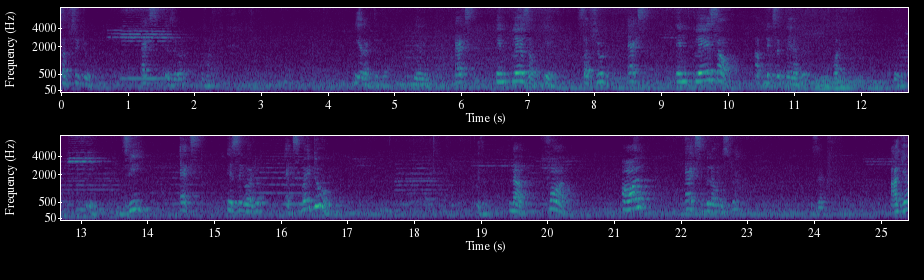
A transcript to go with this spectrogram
सब्सिट्यूट एक्स इज़ ये रख देंगे x in place of a substitute x in place of आप लिख सकते हैं यहाँ पे। Y g x is equal to x by two ना for all x belongs to z आ गया।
